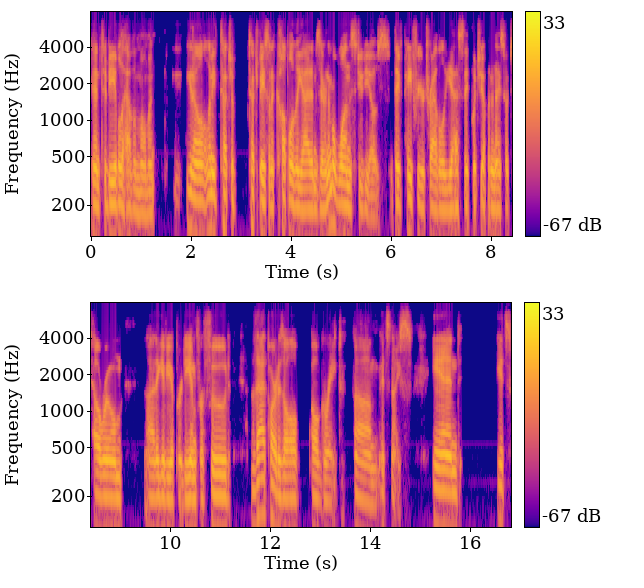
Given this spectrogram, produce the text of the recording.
and to be able to have a moment. You know, let me touch a touch base on a couple of the items there. Number one, the studios. They've paid for your travel. Yes, they put you up in a nice hotel room. Uh, they give you a per diem for food that part is all all great. Um, it's nice, and it's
